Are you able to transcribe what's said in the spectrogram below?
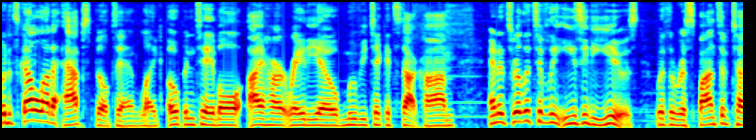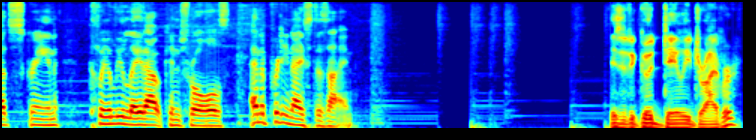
but it's got a lot of apps built in like OpenTable, iHeartRadio, MovieTickets.com, and it's relatively easy to use with a responsive touchscreen, clearly laid out controls, and a pretty nice design. Is it a good daily driver?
